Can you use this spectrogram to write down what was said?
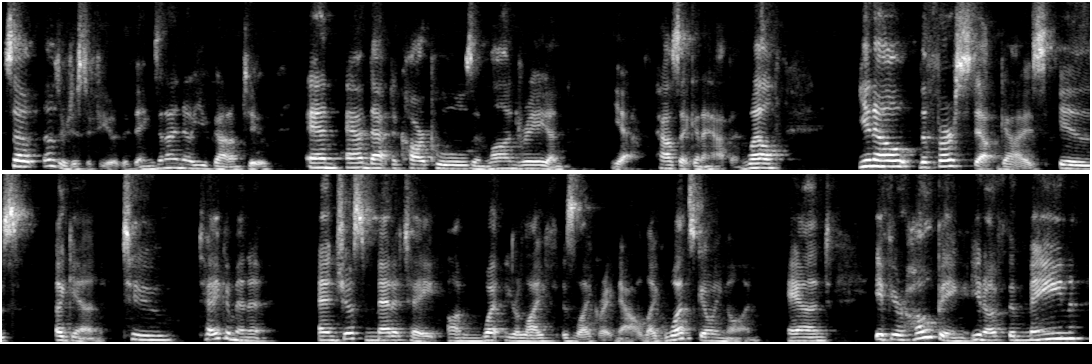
So those are just a few of the things. And I know you've got them too. And add that to carpools and laundry. And yeah, how's that going to happen? Well, you know, the first step, guys, is again to take a minute and just meditate on what your life is like right now, like what's going on. And if you're hoping, you know, if the main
